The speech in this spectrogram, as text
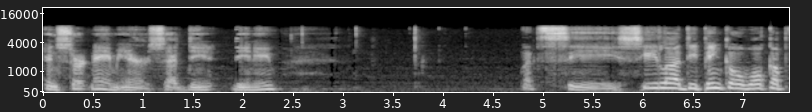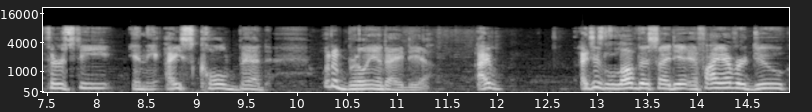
Insert name here, said Deanie. Let's see. Sila DePinko woke up thirsty in the ice cold bed. What a brilliant idea. I I just love this idea. If I ever do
